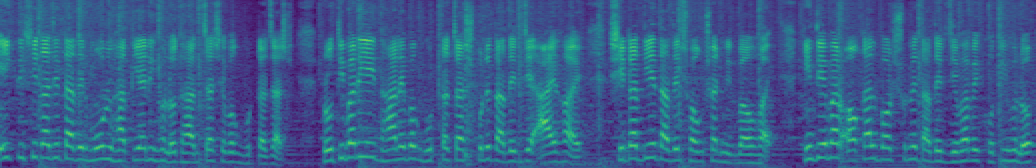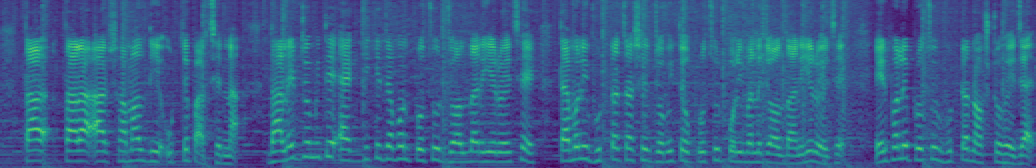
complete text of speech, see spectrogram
এই কৃষিকাজে তাদের মূল হাতিয়ারই হলো ধান চাষ এবং ভুট্টা চাষ। প্রতিবারই এই ধান এবং ভুট্টা চাষ করে তাদের যে আয় হয়, সেটা দিয়ে তাদের সংসার নির্বাহ হয়। কিন্তু এবার অকাল বর্ষণে তাদের যেভাবে ক্ষতি হলো, তা, তারা আর সামাল দিয়ে উঠতে পারছেন না। ধানের জমিতে একদিকে যেমন প্রচুর জল দাঁড়িয়ে রয়েছে, তেমনি ভুট্টা চাষের জমিতেও প্রচুর পরিমাণে জল দাঁড়িয়ে রয়েছে। এর ফলে প্রচুর ভুট্টা নষ্ট হয়ে যায়।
